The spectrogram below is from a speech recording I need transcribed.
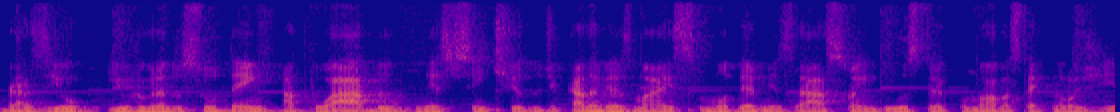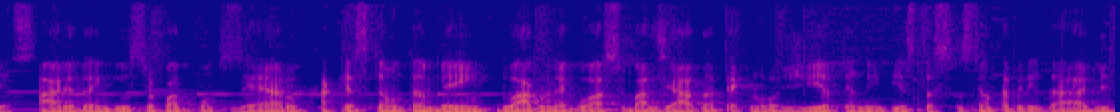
Brasil, e o Rio Grande do Sul tem atuado nesse sentido de cada vez mais modernizar a sua indústria com novas tecnologias. A área da indústria 4.0, a questão também do agronegócio baseado na tecnologia, tendo em vista a sustentabilidade,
